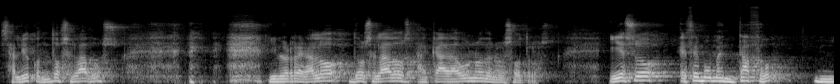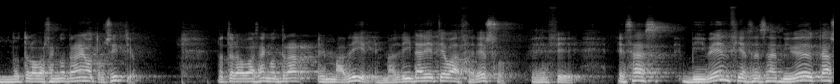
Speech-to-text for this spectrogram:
salió con dos helados y nos regaló dos helados a cada uno de nosotros. Y eso, ese momentazo, no te lo vas a encontrar en otro sitio. No te lo vas a encontrar en Madrid. En Madrid nadie te va a hacer eso. Es decir, esas vivencias, esas vivencias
